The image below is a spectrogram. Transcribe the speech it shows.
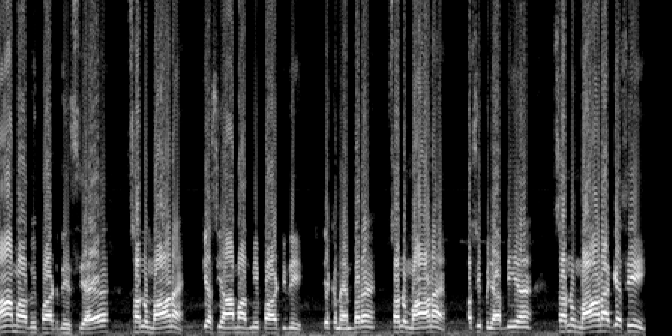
ਆਮ ਆਦਮੀ ਪਾਰਟੀ ਦੇ ਹਿੱਸੇ ਆਇਆ। ਸਾਨੂੰ ਮਾਣ ਹੈ ਕਿ ਅਸੀਂ ਆਮ ਆਦਮੀ ਪਾਰਟੀ ਦੇ ਇੱਕ ਮੈਂਬਰ ਹੈ। ਸਾਨੂੰ ਮਾਣ ਹੈ ਅਸੀਂ ਪੰਜਾਬੀ ਹਾਂ ਸਾਨੂੰ ਮਾਣ ਆ ਕਿ ਅਸੀਂ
